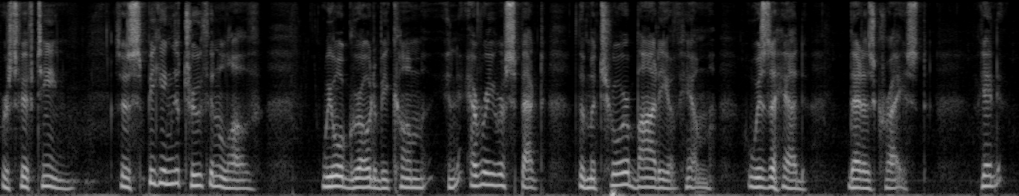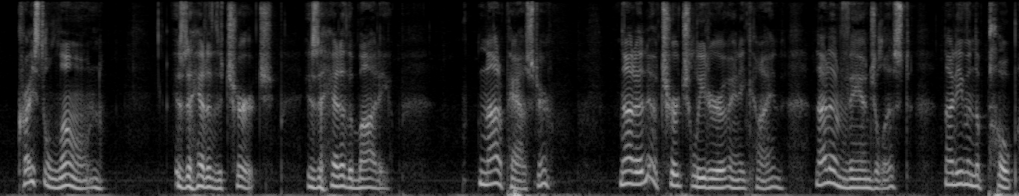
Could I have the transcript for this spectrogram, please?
verse 15. Says, Speaking the truth in love, we will grow to become, in every respect, the mature body of Him who is the head, that is Christ. Again, Christ alone is the head of the church, is the head of the body, not a pastor, not a, a church leader of any kind, not an evangelist, not even the Pope.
